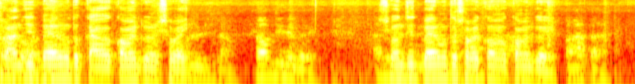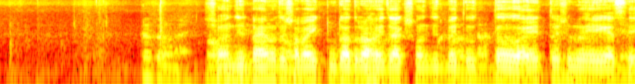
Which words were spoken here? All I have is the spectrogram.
সঞ্জিত ভাইয়ের মতো কমেন্ট করেন সবাই। সঞ্জিত ভাইয়ের মতো সবাই কমেন্ট করেন। সঞ্জিত ভাইয়ের মতো সবাই একটু উড়াদুরা হয়ে যাক। সঞ্জিত ভাই তো তো, এই তো শুরু হয়ে গেছে।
